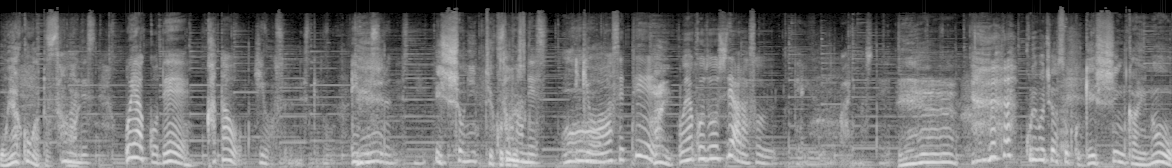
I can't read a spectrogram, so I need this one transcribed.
親子型そうなんです、親子で型を披露するんですけど演舞するんですね、一緒にっていうことですか？そうなんです。息を合わせて親子同士で争うっていうえこれはじゃあそっか月神会の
